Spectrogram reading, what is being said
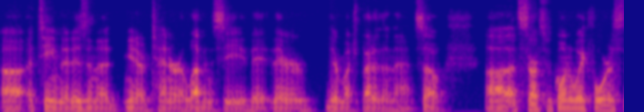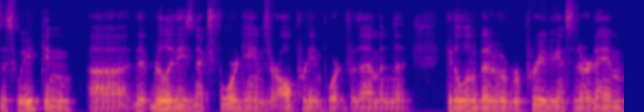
uh, a team that isn't a you know 10 or 11 seed. They, are they're, they're much better than that. So. Uh, that starts with going to Wake Forest this week, and uh, that really these next four games are all pretty important for them, and the, get a little bit of a reprieve against Notre Dame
